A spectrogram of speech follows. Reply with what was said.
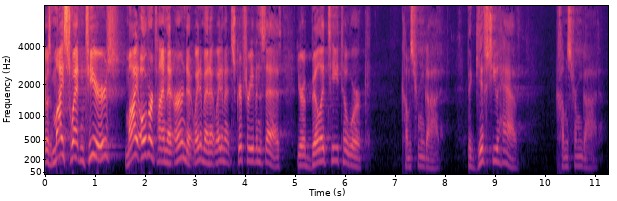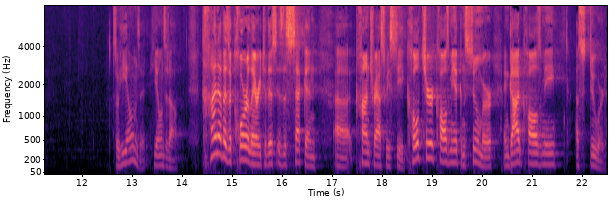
It was my sweat and tears, my overtime that earned it. Wait a minute, wait a minute. Scripture even says your ability to work comes from God. The gifts you have comes from God. So he owns it. He owns it all. Kind of as a corollary to this is the second uh, contrast we see. Culture calls me a consumer, and God calls me a steward.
